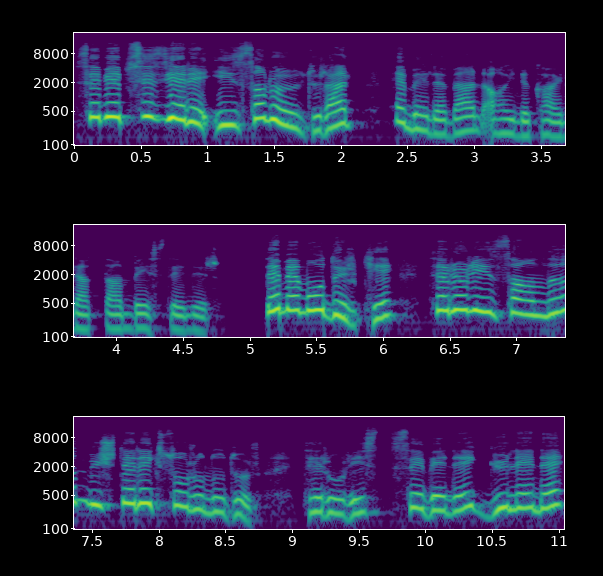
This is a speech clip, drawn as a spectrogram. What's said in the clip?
sebepsiz yere insan öldüren hemen hemen aynı kaynaktan beslenir. Demem odur ki terör insanlığın müşterek sorunudur. Terörist sevene, gülene,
